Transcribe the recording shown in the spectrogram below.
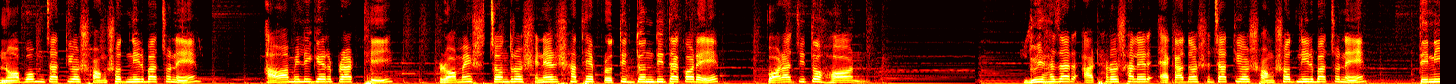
নবম জাতীয় সংসদ নির্বাচনে আওয়ামী লীগের প্রার্থী রমেশ চন্দ্র সেনের সাথে প্রতিদ্বন্দ্বিতা করে পরাজিত হন। দুই হাজার আঠারো সালের একাদশ জাতীয় সংসদ নির্বাচনে তিনি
